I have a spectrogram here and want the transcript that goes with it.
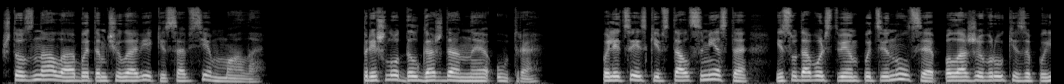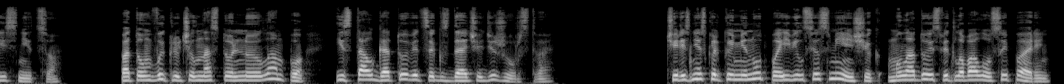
что знала об этом человеке совсем мало. Пришло долгожданное утро. Полицейский встал с места и с удовольствием потянулся, положив руки за поясницу. Потом выключил настольную лампу и стал готовиться к сдаче дежурства. Через несколько минут появился сменщик, молодой светловолосый парень.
